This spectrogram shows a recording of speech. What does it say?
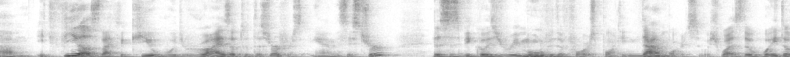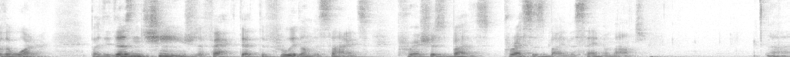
um, it feels like the cube would rise up to the surface. And this is true. This is because you remove the force pointing downwards, which was the weight of the water. But it doesn't change the fact that the fluid on the sides presses by, presses by the same amount. Uh,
